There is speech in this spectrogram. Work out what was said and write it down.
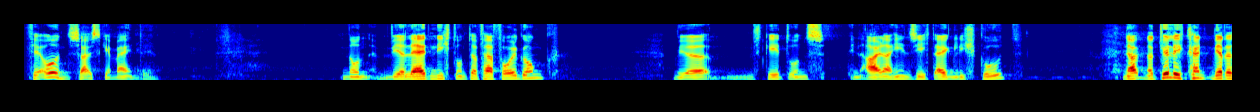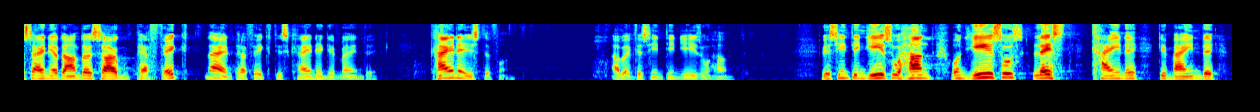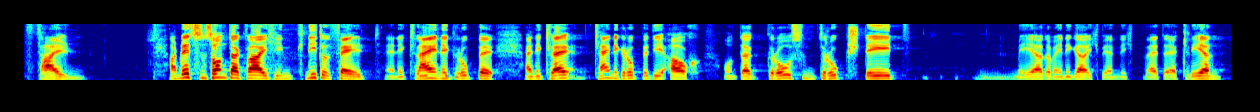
für uns als Gemeinde. Nun, wir leiden nicht unter Verfolgung. Wir, es geht uns in aller Hinsicht eigentlich gut. Na, natürlich könnten wir das eine oder andere sagen, perfekt. Nein, perfekt ist keine Gemeinde. Keine ist davon. Aber wir sind in Jesu Hand. Wir sind in Jesu Hand und Jesus lässt keine Gemeinde fallen. Am letzten Sonntag war ich in Knittelfeld, eine kleine Gruppe, eine kleine Gruppe, die auch unter großem Druck steht, mehr oder weniger, ich werde nicht weiter erklären.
